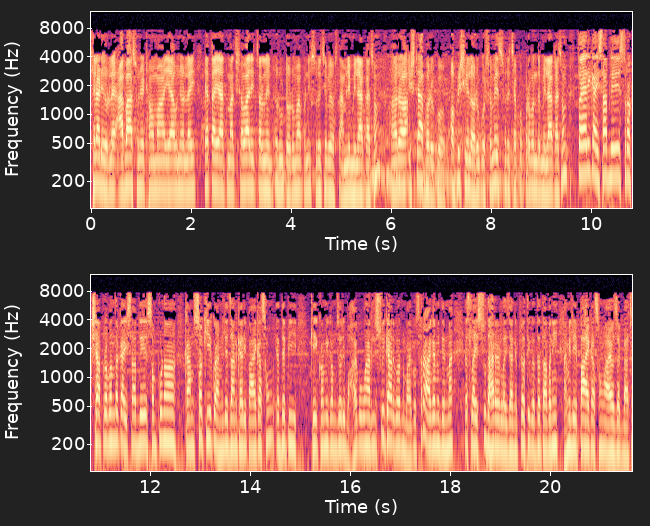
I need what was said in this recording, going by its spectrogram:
खेलाडीहरूलाई आवास हुने ठाउँमा या उनीहरूलाई यातायातमा सवारी चल्ने रुटहरूमा पनि सुरक्षा व्यवस्था हामीले मिलाएका छौँ र स्टाफहरूको अफिसियलहरूको समेत सुरक्षाको प्रबन्ध मिलाएका छौँ। तयारीका हिसाबले सुरक्षा प्रबन्धका हिसाबले सम्पूर्ण काम सकिएको हामीले जानकारी पाएका छौँ। यद्यपि केही कमी कमजोरी भएको उहाँहरूले स्वीकार गर्नुभएको छ र आगामी दिनमा यसलाई सुधारेर लैजाने प्रतिबद्धता पनि हामीले पाएका छौँ आयोजकबाट।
